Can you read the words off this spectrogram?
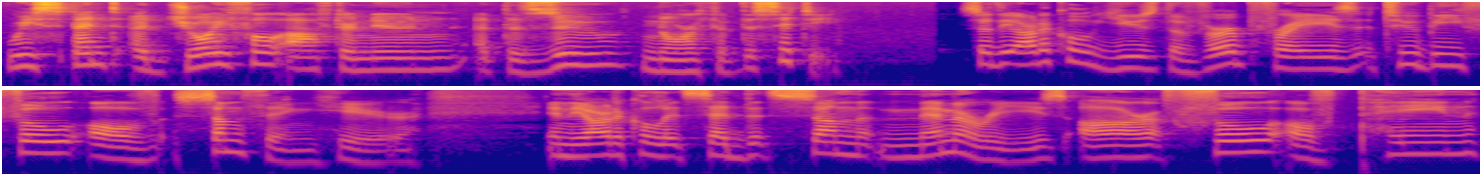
We spent a joyful afternoon at the zoo north of the city. So the article used the verb phrase to be full of something here. In the article, it said that some memories are full of pain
